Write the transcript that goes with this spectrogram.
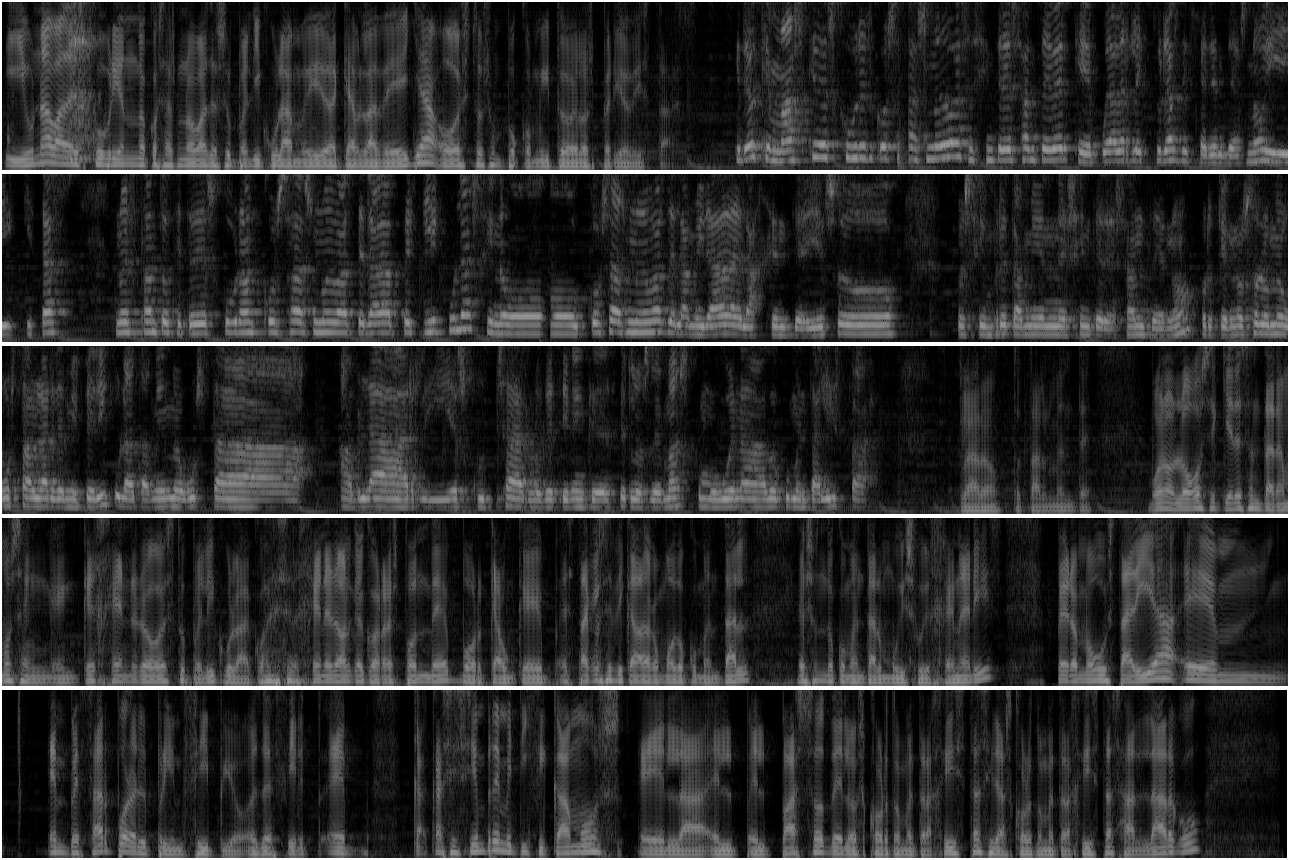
Y una va descubriendo cosas nuevas de su película a medida que habla de ella o esto es un poco mito de los periodistas? Creo que más que descubrir cosas nuevas es interesante ver que puede haber lecturas diferentes, ¿no? Y quizás no es tanto que te descubran cosas nuevas de la película, sino cosas nuevas de la mirada de la gente. Y eso pues siempre también es interesante, ¿no? Porque no solo me gusta hablar de mi película, también me gusta hablar y escuchar lo que tienen que decir los demás como buena documentalista. Claro, totalmente. Bueno, luego si quieres entraremos en, qué género es tu película, cuál es el género al que corresponde, porque aunque está clasificada como documental, es un documental muy sui generis, pero me gustaría... Em, empezar por el principio. Es decir, eh, casi siempre mitificamos el, el, paso de los cortometrajistas y las cortometrajistas al largo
